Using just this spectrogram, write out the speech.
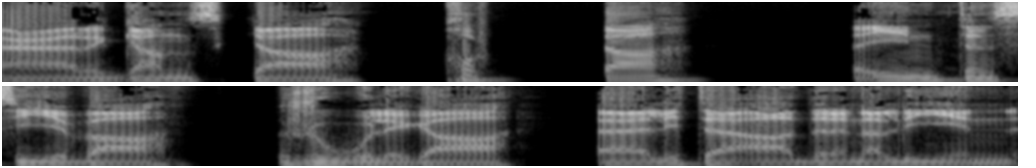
är ganska korta, intensiva, roliga, lite adrenalin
